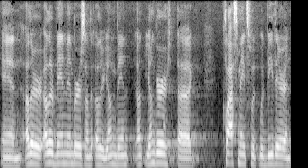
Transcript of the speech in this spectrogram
and other, other band members, other young band, uh, younger uh, classmates would, would be there, and,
